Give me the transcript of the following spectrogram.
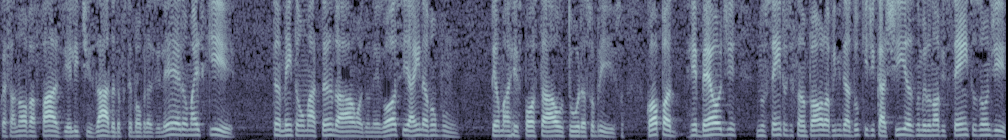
com essa nova fase elitizada do futebol brasileiro, mas que também estão matando a alma do negócio e ainda vão ter uma resposta à altura sobre isso. Copa Rebelde no centro de São Paulo, Avenida Duque de Caxias, número 900, onde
